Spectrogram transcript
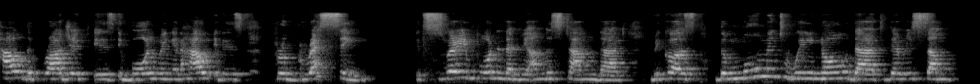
how the project is evolving and how it is progressing. It's very important that we understand that because the moment we know that there is some,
